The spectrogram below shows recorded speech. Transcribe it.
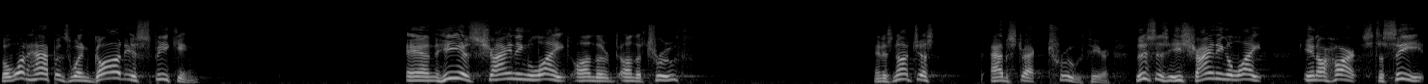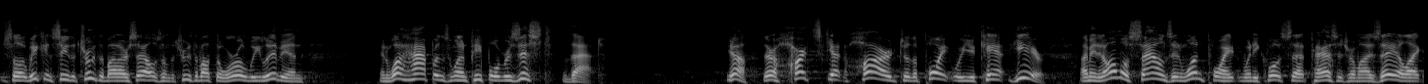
but what happens when God is speaking and He is shining light on the, on the truth? And it's not just abstract truth here. This is, He's shining a light in our hearts to see so that we can see the truth about ourselves and the truth about the world we live in. And what happens when people resist that? Yeah, their hearts get hard to the point where you can't hear. I mean, it almost sounds in one point when he quotes that passage from Isaiah like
